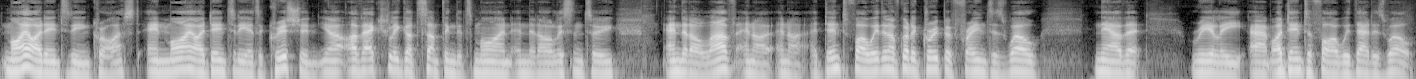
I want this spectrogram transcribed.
my identity in Christ and my identity as a Christian. You know, I've actually got something that's mine and that I'll listen to and that I'll love and I and I identify with. And I've got a group of friends as well now that really um, identify with that as well.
